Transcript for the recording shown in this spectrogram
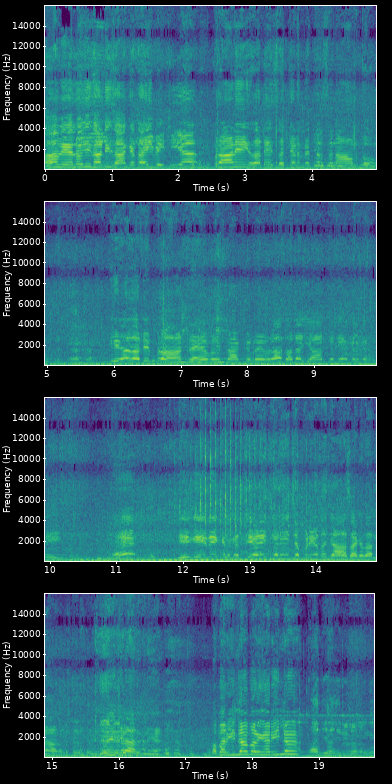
ਹਾਂ ਵੇਖ ਲਓ ਜੀ ਸਾਡੀ ਸੰਗਤ ਆਈ ਬੈਠੀ ਆ ਪੁਰਾਣੇ ਸਾਡੇ ਸੱਜਣ ਮਿੱਤਰ ਸਨਾਮ ਤੋਂ। ਇਹ ਆ ਸਾਡੇ ਭਰਾ ਡਰਾਈਵਰ ਟਰੱਕ ਡਰਾਈਵਰ ਆ ਸਾਡਾ ਯਾਰ ਚੱਲਿਆ ਕਲਕੱਤੇ। ਹੈ? ਜੇ ਕਿਸੇ ਨੇ ਕਲਕੱਤੇ ਵਾਲੇ ਚਣੇ ਚੱਪਣੀਆਂ ਤਾਂ ਜਾ ਸਕਦਾ ਨਾਲ। ਉਹਨੇ ਚੜਾ ਦਿੰਦੇ ਆ। ਬਾਬਾ ਰੀਲਾਂ ਭਰੀਆਂ ਰੀਲਾਂ? ਹਾਂਜੀ ਹਾਂਜੀ ਰੀਲਾਂ ਕਰੀਆਂ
